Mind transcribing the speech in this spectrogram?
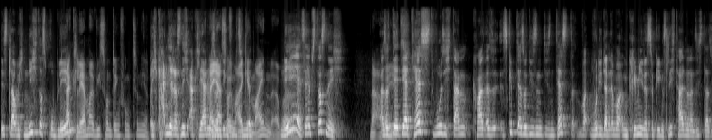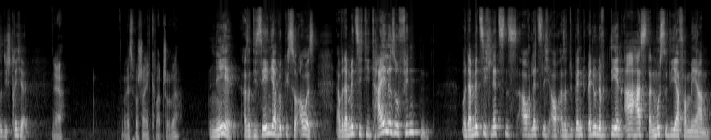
ist, glaube ich, nicht das Problem. Erklär mal, wie so ein Ding funktioniert. ich kann dir das nicht erklären, wie so ein Ding so im funktioniert. Allgemeinen. Aber, Nee, selbst das nicht. Na, Also der, der Test, wo sich dann quasi, also es gibt ja so diesen, diesen Test, wo die dann immer im Krimi das so gegens Licht halten und dann siehst du da so die Striche. Ja. Das ist wahrscheinlich Quatsch, oder? Nee, also die sehen ja wirklich so aus. Aber damit sich die Teile so finden und damit sich letztens auch letztlich auch, also wenn, wenn du eine DNA hast, dann musst du die ja vermehren.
